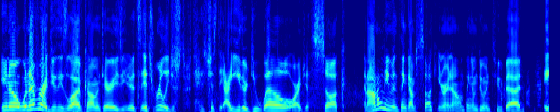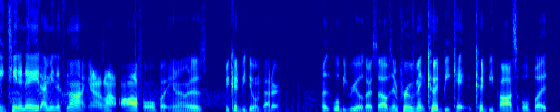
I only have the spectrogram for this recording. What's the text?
you know, whenever I do these live commentaries, it's it's really just it's just I either do well or I just suck. And I don't even think I'm sucking right now. I don't think I'm doing too bad. 18 and 8. I mean, it's not, you know, it's not awful, but you know, it is. We could be doing better. We'll be real with ourselves. Improvement could be could be possible, but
